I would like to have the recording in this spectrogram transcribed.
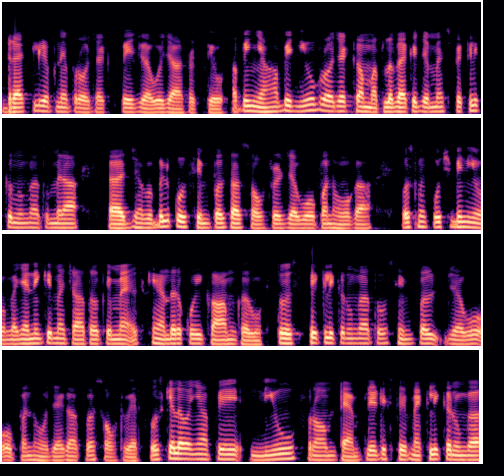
डायरेक्टली अपने प्रोजेक्ट पे जो है वो जा सकते हो। अभी यहाँ पे न्यू प्रोजेक्ट का मतलब है कि जब मैं इस पर क्लिक करूँगा तो मेरा जब बिल्कुल सिंपल सा सॉफ्टवेयर जब ओपन होगा। उसमें कुछ भी नहीं होगा। यानी कि मैं चाहता हूँ कि मैं इसके अंदर कोई काम करूँ तो इस पर क्लिक करूँगा तो सिंपल जो है, वो ओपन हो जाएगा आपका सॉफ्टवेयर उसके अलावा यहाँ पे न्यू फ्रॉम टेम्पलेट इस पर मैं क्लिक करूँगा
